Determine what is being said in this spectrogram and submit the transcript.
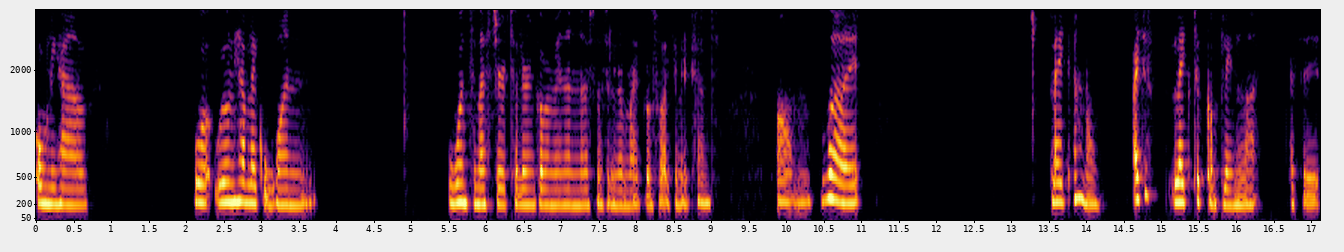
only have well, we only have like one one semester to learn government and another semester to learn micro, so I can make sense. Um, but like I don't know, I just like to complain a lot. That's it.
